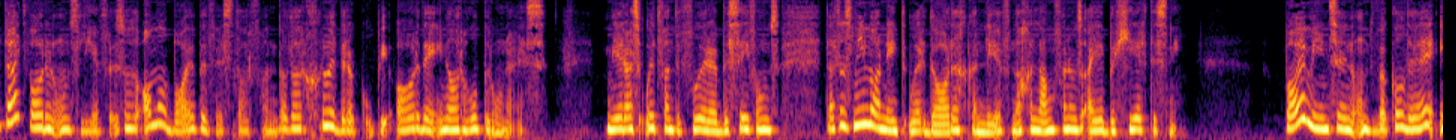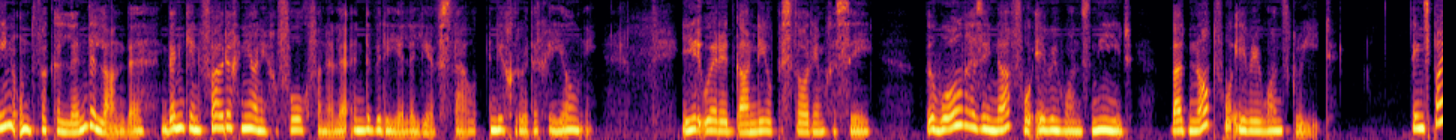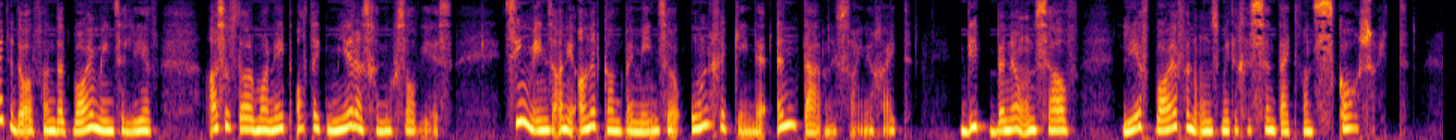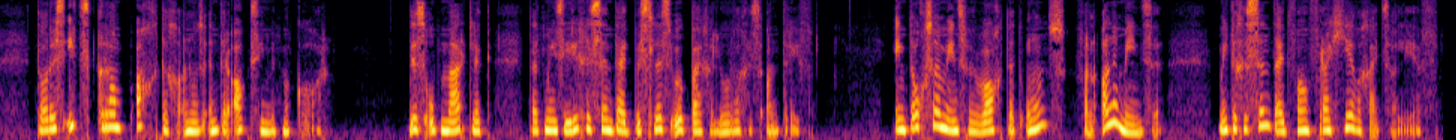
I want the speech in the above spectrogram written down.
die tyd waarin ons leef, is ons almal baie bewus daarvan dat daar groot druk op die aarde en haar hulpbronne is. Meer as ooit vantevore besef ons dat ons nie maar net oordadig kan leef na gelang van ons eie begeertes nie. Baie mense in ontwikkelde en ontwikkelende lande dink eenvoudig nie aan die gevolg van hulle individuele leefstyl in die groter geheel nie. Hieroor het Gandhi op 'n stadium gesê: "The world has enough for everyone's need, but not for everyone's greed." Ten spyte daarvan dat baie mense leef asof daar maar net altyd meer as genoeg sal wees, sien mense aan die ander kant by mense ongekende interne suiwigheid. Diep binne onsself leef baie van ons met 'n gesindheid van skaarsheid. Daar is iets krampagtig aan ons interaksie met mekaar. Dis opmerklik dat mense hierdie gesindheid beslis ook by gelowiges aantref. En tog sou mens verwag dat ons, van alle mense, met 'n gesindheid van vrygewigheid sal leef.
